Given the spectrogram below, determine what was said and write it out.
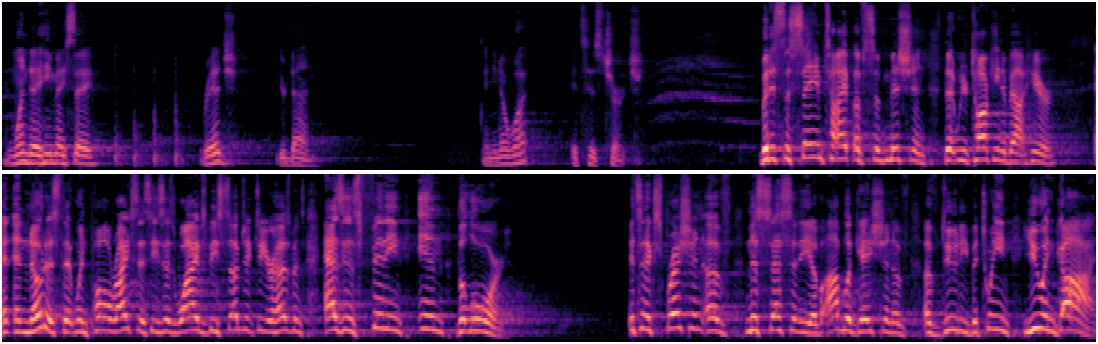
And one day He may say, Ridge, you're done. And you know what? It's His church. But it's the same type of submission that we're talking about here. And, and, notice that when Paul writes this, he says, Wives, be subject to your husbands as is fitting in the Lord. It's an expression of necessity, of obligation, of, of duty between you and God,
